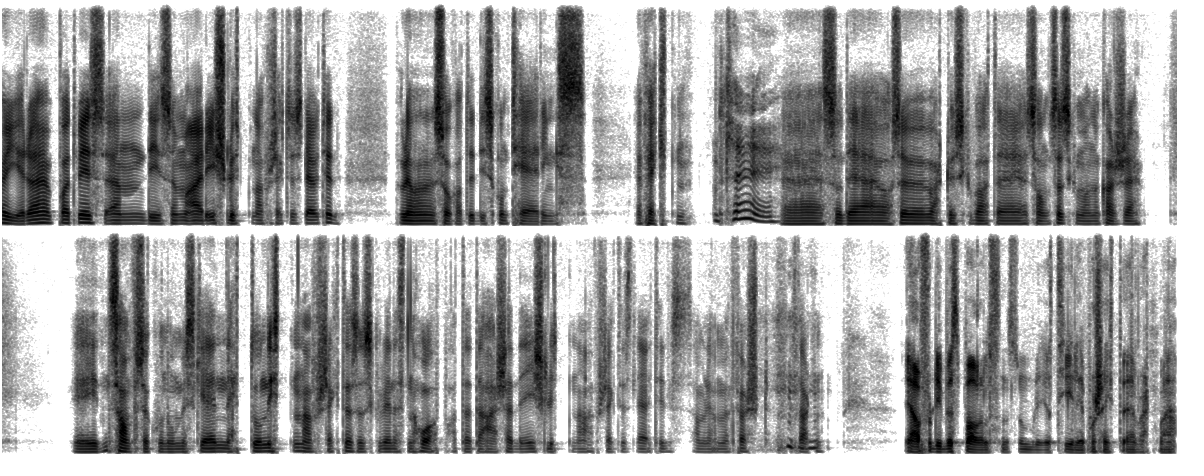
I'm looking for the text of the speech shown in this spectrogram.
høyere på et vis enn de som er i slutten av prosjektets levetid. Pga. den såkalte diskonteringseffekten. OK. Uh, så det er også verdt å huske på at eh, sånn sett skulle man kanskje i den samfunnsøkonomiske nettonytten av prosjektet, så skulle vi nesten håpe at dette her skjedde i slutten av prosjektets levetid sammenlignet med først starten. Ja, for de besparelsene som blir tidlig i prosjektet, er verdt meg.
